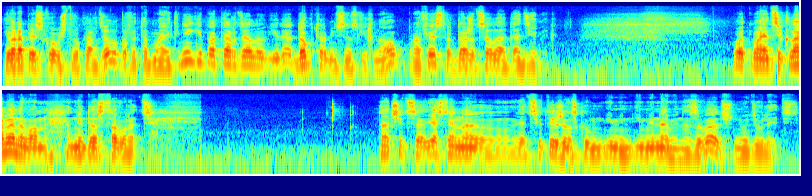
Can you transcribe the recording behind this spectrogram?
Европейского общества кардиологов, это мои книги по кардиологии, да, доктор медицинских наук, профессор, даже целый академик. Вот моя цикламена вам не даст соврать. Значит, я, на, я цветы женскими именами называю, что не удивляйтесь.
